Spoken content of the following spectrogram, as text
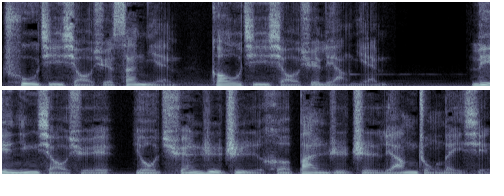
初级小学三年，高级小学两年。列宁小学有全日制和半日制两种类型。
